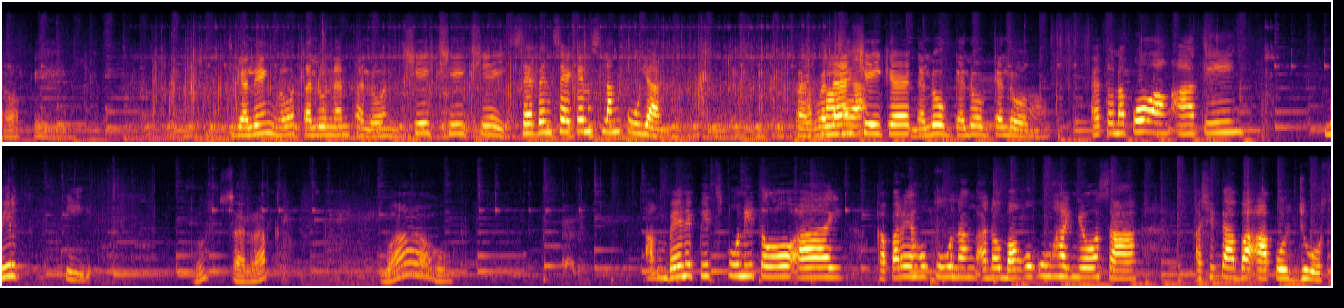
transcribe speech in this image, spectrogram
Okay. Galing, no? Talon ng talon. Shake, shake, shake. 7 seconds lang po yan. Pag At walang mamaya- shaker, kalog, kalog, kalog. Oh. Ito na po ang ating milk tea. Oh, sarap. Wow. Ang benefits po nito ay kapareho po ng ano makukuha nyo sa Ashitaba apple juice.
